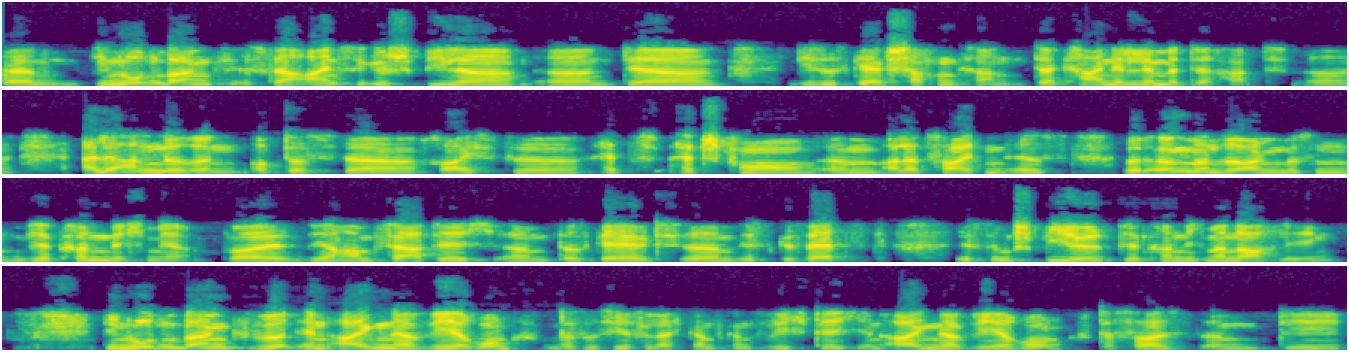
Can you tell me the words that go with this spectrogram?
Ähm, die Notenbank ist der einzige Spieler, äh, der dieses Geld schaffen kann, der keine Limite hat. Äh, alle anderen, ob das der reichste Hedgefonds ähm, aller Zeiten ist, wird irgendwann sagen müssen, wir können nicht mehr, weil wir haben fertig, ähm, das Geld ähm, ist gesetzt, ist im Spiel, wir können nicht mehr nachlegen. Die Notenbank wird in eigener Währung, das ist hier vielleicht ganz, ganz wichtig, in eigener Währung, das heißt, ähm, die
